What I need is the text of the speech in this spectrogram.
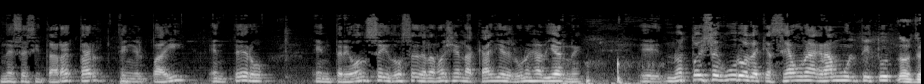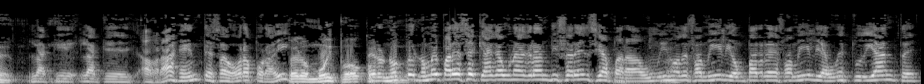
necesitará estar en el país entero entre 11 y 12 de la noche en la calle de lunes a viernes. Eh, no estoy seguro de que sea una gran multitud la que la que habrá gente esa hora por ahí. Pero muy poco. Pero no, no me parece que haga una gran diferencia para un hijo de familia, un padre de familia, un estudiante,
